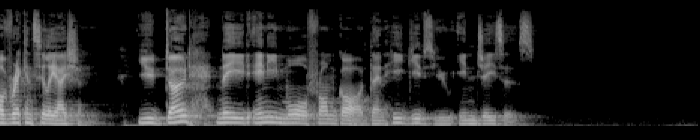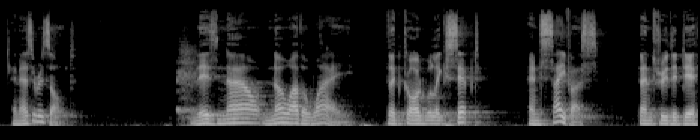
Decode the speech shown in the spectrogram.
of reconciliation. You don't need any more from God than he gives you in Jesus. And as a result, there's now no other way that God will accept and save us than through the death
